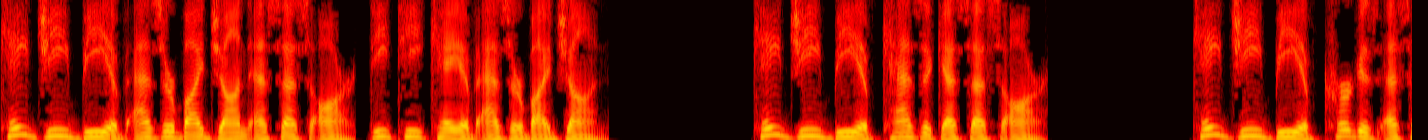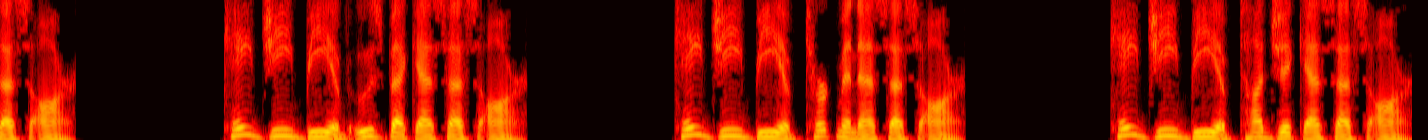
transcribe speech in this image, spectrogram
KGB of Azerbaijan SSR, DTK of Azerbaijan. KGB of Kazakh SSR KGB of Kyrgyz SSR KGB of Uzbek SSR KGB of Turkmen SSR KGB of Tajik SSR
